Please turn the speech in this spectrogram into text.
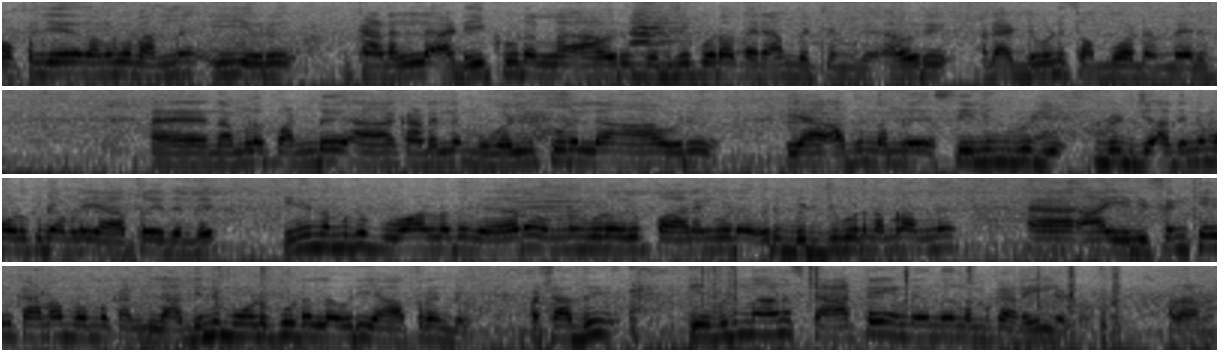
ഓപ്പൺ ചെയ്ത് നമുക്ക് വന്ന് ഈ ഒരു കടലിൽ അടിയിൽ കൂടെ ഉള്ള ആ ഒരു ബ്രിഡ്ജിൽ കൂടെ വരാൻ പറ്റി നമുക്ക്. ആ ഒരു ഒരു അടിപൊളി സംഭവമുണ്ട് എന്തായാലും. നമ്മൾ പണ്ട് ആ കടലിന്റെ മുകളിൽ കൂടെ ഉള്ള ആ ഒരു അത് നമ്മൾ സീലിംഗ് ബ്രിഡ്ജ് ബ്രിഡ്ജ് അതിന്റെ മുകളിൽ കൂടി നമ്മൾ യാത്ര ചെയ്തിട്ടുണ്ട്. ഇനി നമുക്ക് പോകാനുള്ളത് വേറെ ഒന്നും കൂടെ ഒരു പാലം കൂടെ ഒരു ബ്രിഡ്ജ് കൂടെ നമ്മൾ അന്ന് ആ, എലിഫന്റ് കേവ് കാണാൻ പോകുമ്പോൾ കണ്ടില്ല. അതിന്റെ മുകളിൽ ഉള്ള ഒരു യാത്ര ഉണ്ട്. പക്ഷെ അത് എവിടുന്നാണ് സ്റ്റാർട്ട് ചെയ്യേണ്ടതെന്ന് നമുക്ക് അറിയില്ല കേട്ടോ. അതാണ്.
